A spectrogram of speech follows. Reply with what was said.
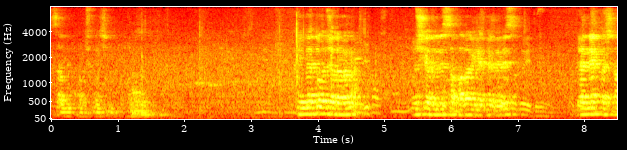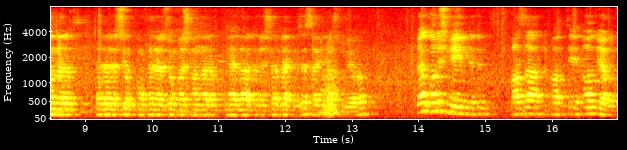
kısa bir konuşma için Kıymetli hocalarım, hoş geldiniz, sefalar getirdiniz. Dernek başkanlarım, federasyon, konfederasyon başkanlarım, değerli arkadaşlar, hepinize saygılar sunuyorum. Ben konuşmayayım dedim, fazla vakti almayalım,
